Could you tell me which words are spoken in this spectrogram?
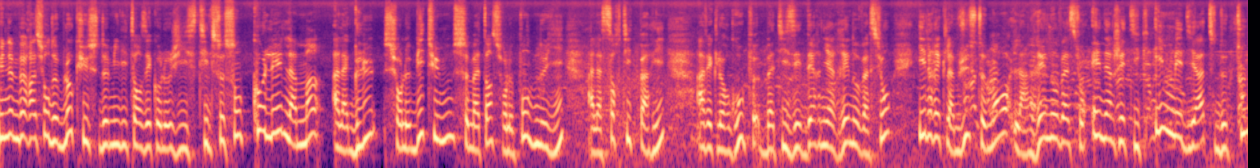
Une opération de blocus de militants écologistes. Ils se sont collés la main à la glu sur le bitume ce matin sur le pont de Neuilly, à la sortie de Paris. Avec leur groupe baptisé Dernière Rénovation, ils réclament justement la rénovation énergétique immédiate de tous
